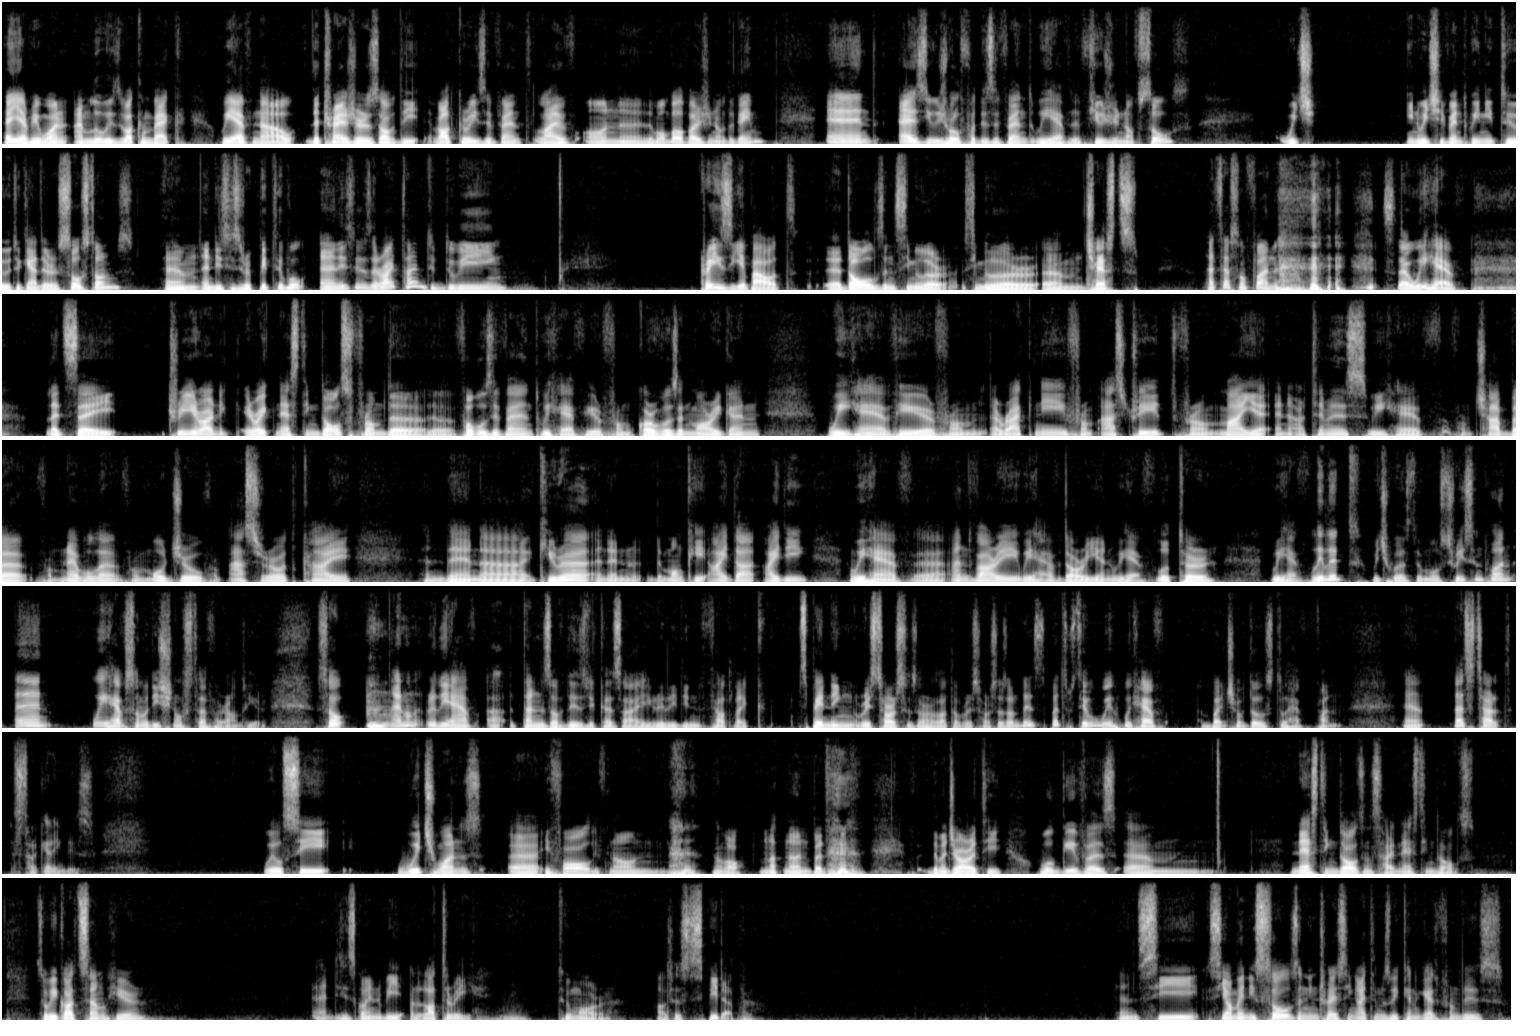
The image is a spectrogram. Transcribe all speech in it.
Hey everyone, I'm Louis. Welcome back. We have now the treasures of the Valkyries event live on uh, the mobile version of the game. And as usual for this event, we have the fusion of souls, which in which event we need to, to gather soul stones. Um, and this is repeatable. And this is the right time to do be crazy about uh, dolls and similar similar um, chests. Let's have some fun. so we have, let's say, three erotic, heroic nesting dolls from the, the Phobos event. We have here from Corvus and Morrigan. We have here from Arachne, from Astrid, from Maya and Artemis. We have from Chabba, from Nebula, from Mojo, from Astaroth, Kai, and then uh, Keira, and then the monkey Ida, Heidi. We have uh, Andvari, we have Dorian, we have Luther, we have Lilith, which was the most recent one, and we have some additional stuff around here. So I don't really have uh, tons of this because I really didn't felt like spending resources or a lot of resources on this, but still we, we have a bunch of those to have fun. And let's start start getting this. We'll see which ones uh, if all, if none, well, not none, but the majority will give us um, nesting dolls inside nesting dolls. So we got some here, and this is going to be a lottery. Two more. I'll just speed up and see see how many souls and interesting items we can get from this.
